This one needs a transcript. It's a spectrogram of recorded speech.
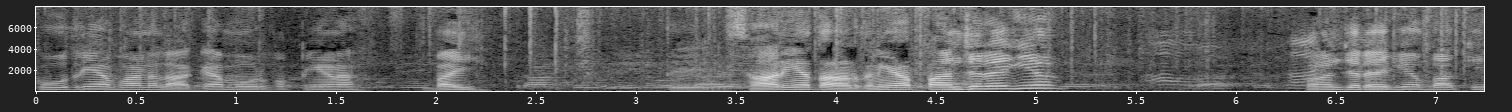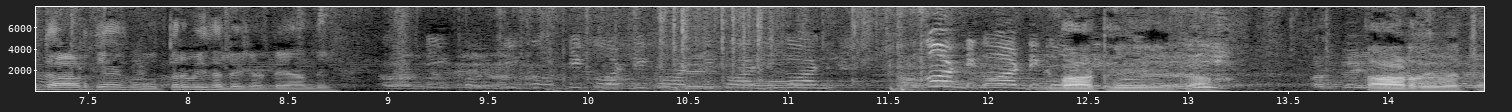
ਕਬੂਤਰੀਆਂ ਫੜਨ ਲੱਗ ਗਿਆ ਮੋਰ ਪੱਪੀਆਂ ਨਾਲ, ਬਾਈ। ਤੇ ਸਾਰੀਆਂ ਤਾੜ ਦੇਣੀਆਂ। ਪੰਜ ਰਹਿ ਗਈਆਂ। ਪੰਜ ਰਹਿ ਗਈਆਂ, ਬਾਕੀ ਤਾੜਦੀਆਂ, ਕਬੂਤਰ ਵੀ ਥੱਲੇ ਛੱਡੇ ਜਾਂਦੇ ਕਬੱਡੀ ਬਾ ਠੀਕ ਆ। ਤਾੜ ਦੇ ਵਿੱਚ।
